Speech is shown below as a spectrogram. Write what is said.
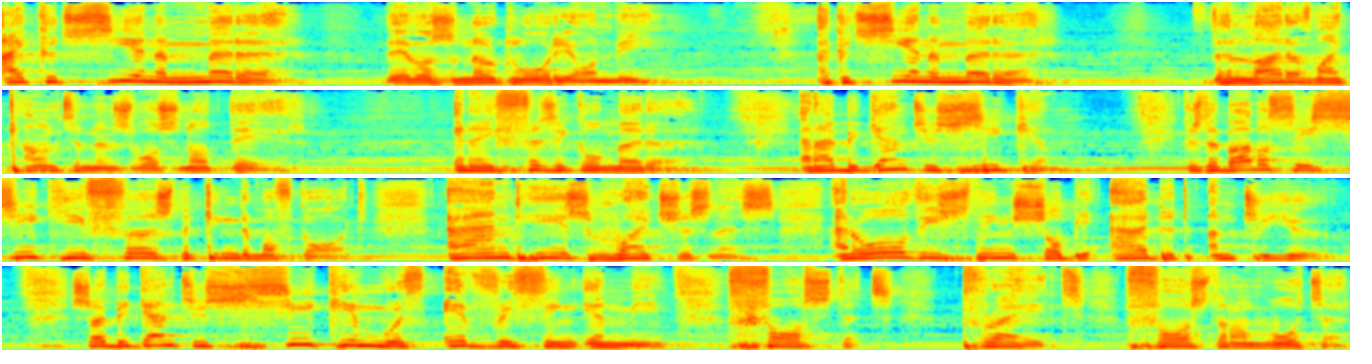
I could see in a mirror there was no glory on me. I could see in a mirror the light of my countenance was not there in a physical mirror. And I began to seek him. Because the Bible says, Seek ye first the kingdom of God and his righteousness, and all these things shall be added unto you. So I began to seek him with everything in me, fasted, prayed, fasted on water.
